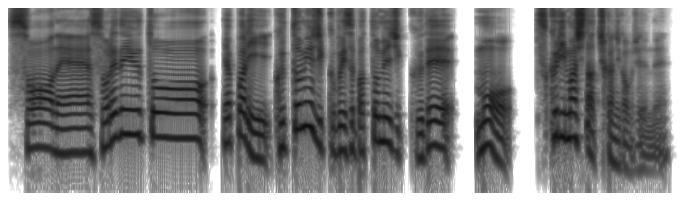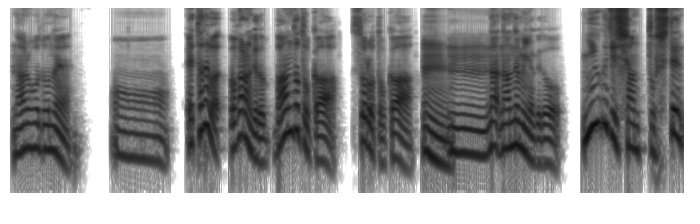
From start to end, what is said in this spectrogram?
そうね。それで言うと、やっぱり、グッドミュージック VS バッドミュージックでもう作りましたっていう感じかもしれんね。なるほどね。え例えば分からんけどバンドとかソロとかう。うんな何でもいいんやけどミュージシャンとして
